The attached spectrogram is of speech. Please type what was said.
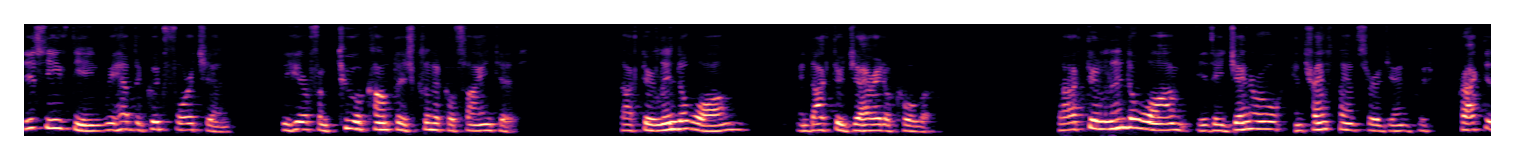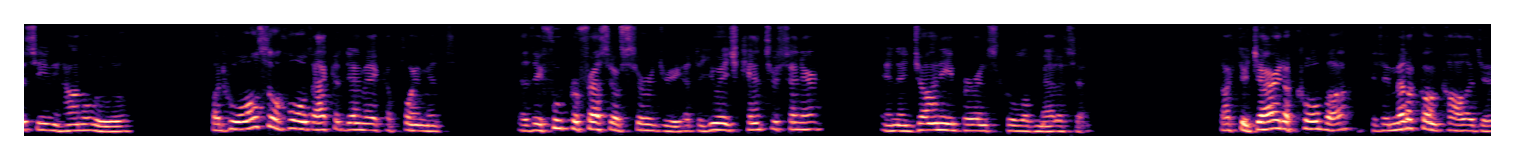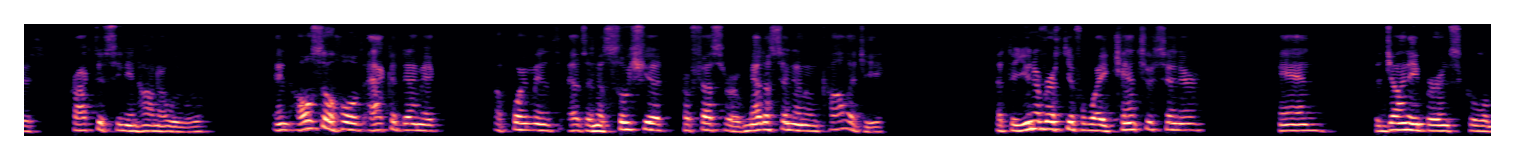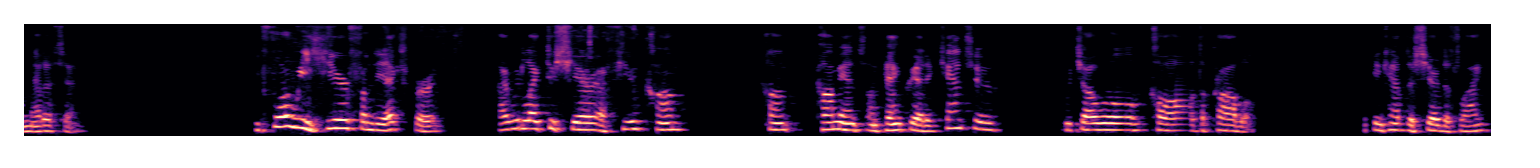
This evening, we have the good fortune to hear from two accomplished clinical scientists, Dr. Linda Wong and Dr. Jared Acoba. Dr. Linda Wong is a general and transplant surgeon who's practicing in Honolulu but who also holds academic appointments as a full professor of surgery at the UH Cancer Center and the John A. Burns School of Medicine. Dr. Jared Acoba is a medical oncologist practicing in Honolulu and also holds academic appointments as an associate professor of medicine and oncology at the University of Hawaii Cancer Center and the John A. Burns School of Medicine. Before we hear from the experts, I would like to share a few com com comments on pancreatic cancer, which I will call the problem. We can have to share the slide.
